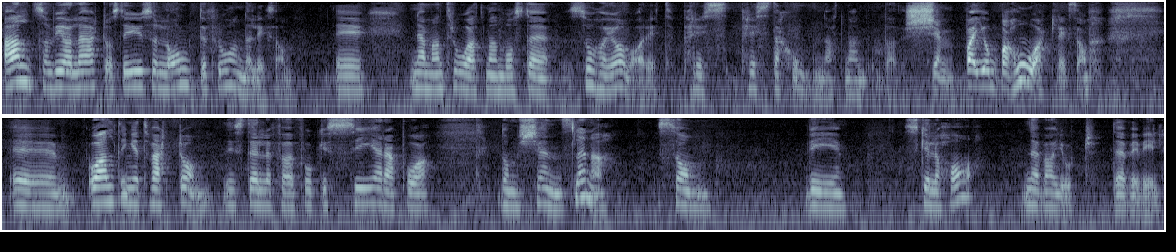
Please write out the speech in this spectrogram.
allt som vi har lärt oss, det är ju så långt ifrån det liksom. Det är, när man tror att man måste, så har jag varit, Pres, prestation, att man behöver kämpa, jobba hårt liksom. Ehm, och allting är tvärtom. Istället för att fokusera på de känslorna som vi skulle ha när vi har gjort det vi vill.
